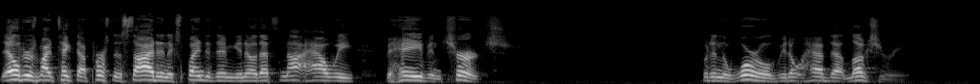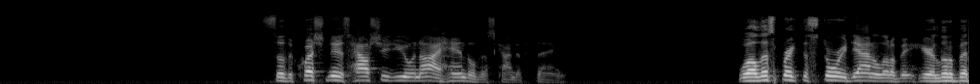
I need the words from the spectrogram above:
the elders might take that person aside and explain to them, you know, that's not how we behave in church. But in the world, we don't have that luxury. So the question is, how should you and I handle this kind of thing? Well, let's break the story down a little bit here, a little bit.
